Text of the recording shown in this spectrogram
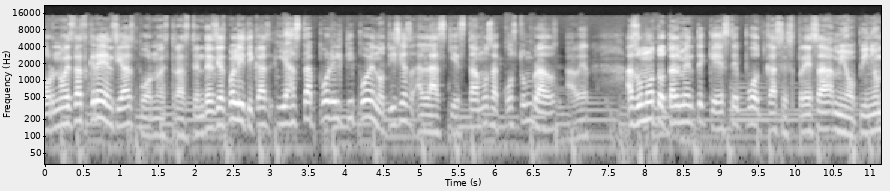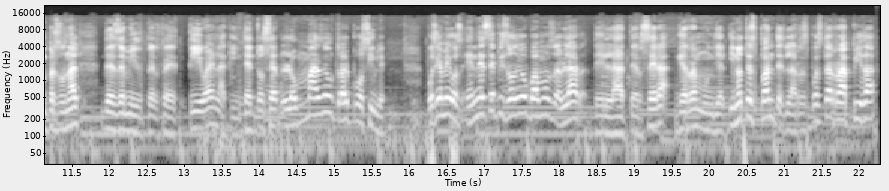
por nuestras creencias, por nuestras tendencias políticas y hasta por el tipo de noticias a las que estamos acostumbrados a ver. Asumo totalmente que este podcast expresa mi opinión personal desde mi perspectiva en la que intento ser lo más neutral posible. Pues sí amigos, en este episodio vamos a hablar de la Tercera Guerra Mundial. Y no te espantes, la respuesta rápida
